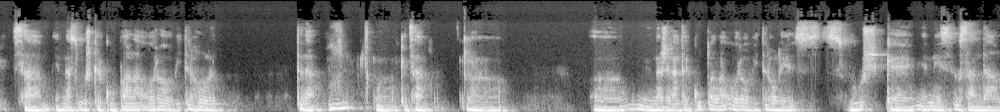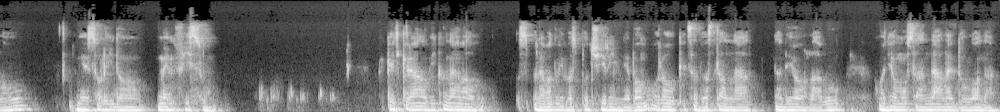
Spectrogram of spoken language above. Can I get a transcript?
keď sa jedna slúžka kúpala, orol vytrhol teda keď sa jedna žena tak kúpala, orol vytrhol je slúžke jedný z sandálov, niesol ich do Memphisu. Keď král vykonával spravodlivosť pod šírým nebom, orol, keď sa dostal na, nad jeho hlavu, hodil mu sandále do lona.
